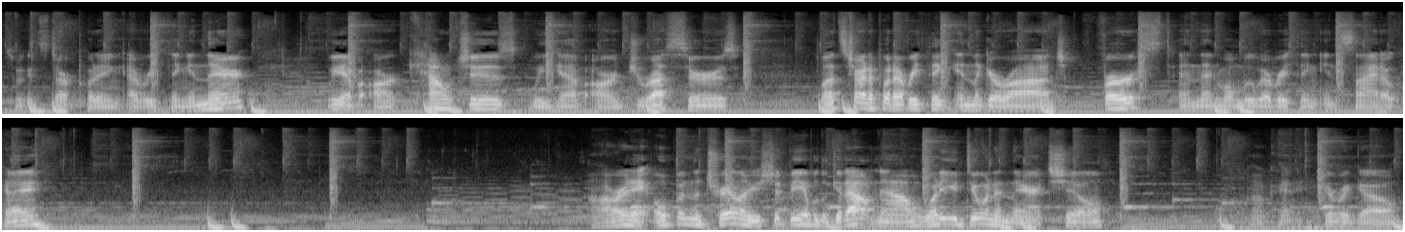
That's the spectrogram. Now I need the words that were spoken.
So we can start putting everything in there. We have our couches, we have our dressers. Let's try to put everything in the garage first, and then we'll move everything inside, okay? Alright, I opened the trailer. You should be able to get out now. What are you doing in there, chill? Okay, here we go.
